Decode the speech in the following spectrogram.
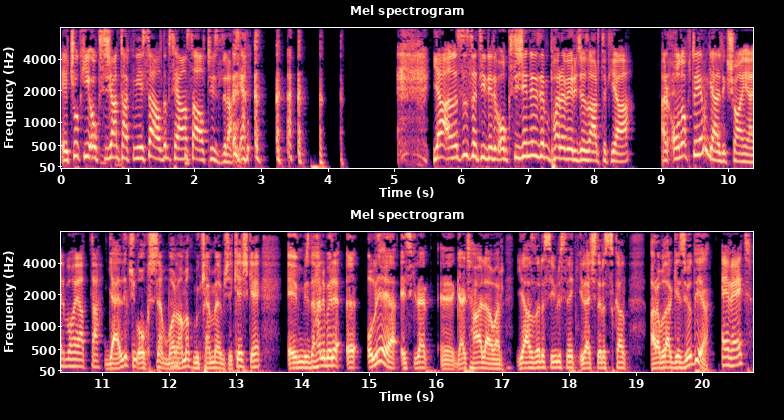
e, çok iyi oksijen takviyesi aldım seansı 600 lira. Ya anasını satayım dedim. Oksijene de mi para vereceğiz artık ya? Hani o noktaya mı geldik şu an yani bu hayatta? Geldik çünkü oksijen bu arada almak mükemmel bir şey. Keşke evimizde hani böyle e, oluyor ya eskiden e, gerçi hala var. Yazları sivrisinek ilaçları sıkan arabalar geziyordu ya. Evet.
